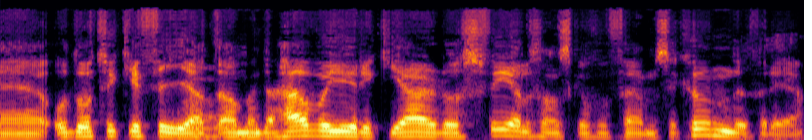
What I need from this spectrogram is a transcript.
Uh, och då tycker Fia att ja, men det här var ju Ricciardos fel så han ska få fem sekunder för det.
